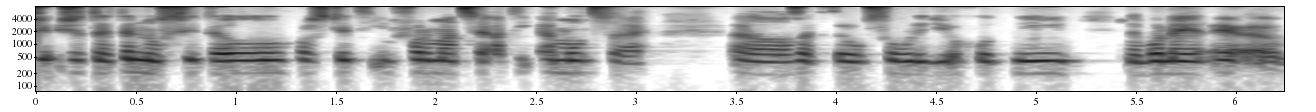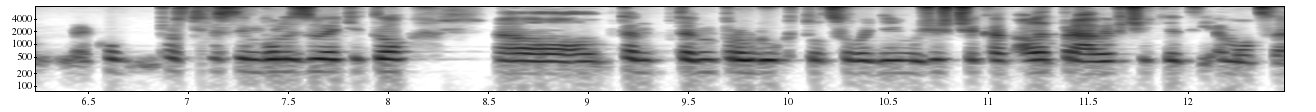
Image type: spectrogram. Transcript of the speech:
že, že to je ten nositel prostě té informace a té emoce, uh, za kterou jsou lidi ochotní, nebo ne, jako prostě symbolizuje ti to uh, ten, ten produkt, to, co od něj můžeš čekat, ale právě včetně té emoce,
